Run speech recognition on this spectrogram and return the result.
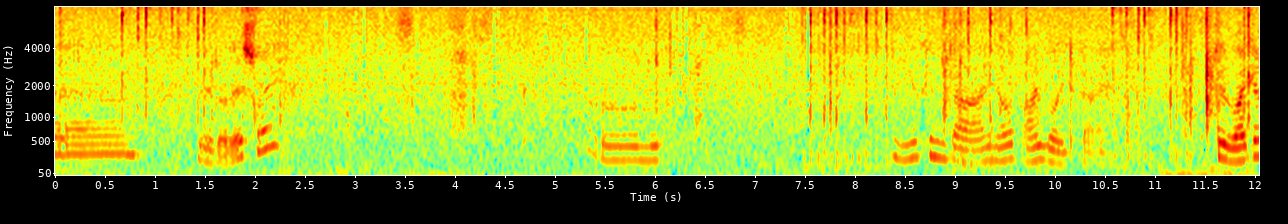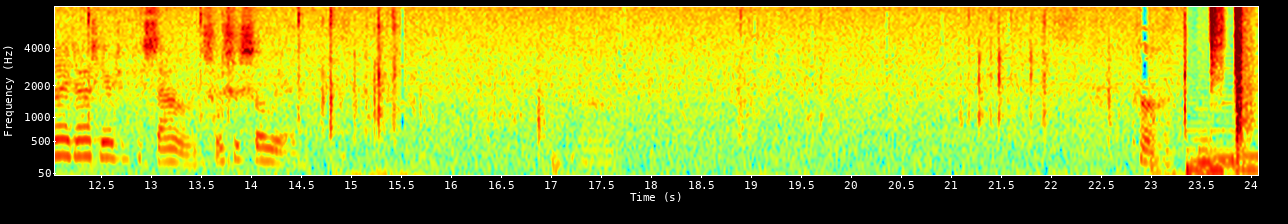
um, I'm gonna go this way. Um, you can die. Nope, I'm going to die. Dude, why can I not hear sounds? This is so weird. Huh.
